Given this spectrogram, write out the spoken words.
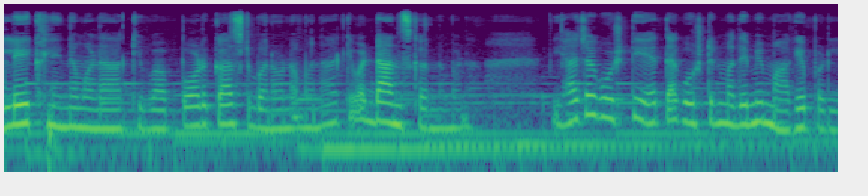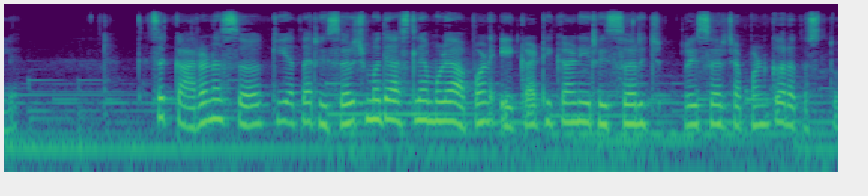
लेख लिहिणं म्हणा किंवा पॉडकास्ट बनवणं म्हणा किंवा डान्स करणं म्हणा ह्या ज्या गोष्टी आहेत त्या गोष्टींमध्ये मी मागे पडले. त्याचं कारण असं की आता रिसर्चमध्ये असल्यामुळे आपण एका ठिकाणी रिसर्च रिसर्च आपण करत असतो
